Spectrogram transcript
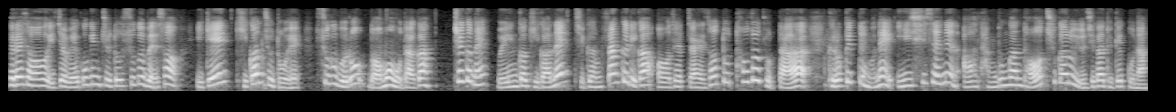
그래서 이제 외국인 주도 수급에서 이게 기관 주도의 수급으로 넘어오다가 최근에 외인과 기관의 지금 쌍끌이가 어제자에서 또 터져줬다. 그렇기 때문에 이 시세는 아 당분간 더 추가로 유지가 되겠구나.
